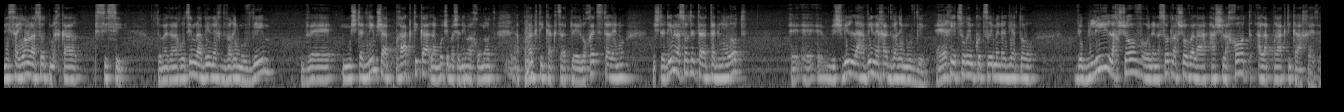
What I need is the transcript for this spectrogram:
ניסיון לעשות מחקר בסיסי. זאת אומרת, אנחנו רוצים להבין איך דברים עובדים, ומשתדלים שהפרקטיקה, למרות שבשנים האחרונות הפרקטיקה קצת אה, לוחצת עלינו, משתדלים לעשות את התגליות בשביל להבין איך הדברים עובדים. איך יצורים קוצרים אנרגיית אור, ובלי לחשוב או לנסות לחשוב על ההשלכות על הפרקטיקה אחרי זה.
